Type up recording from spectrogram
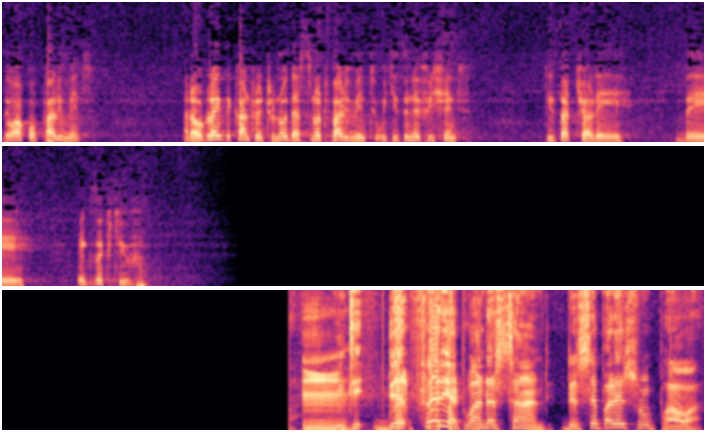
the work of parliament. And I would like the country to know that's not parliament which is inefficient. It is actually the executive. Mm. nti the failure to understand the separation of power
